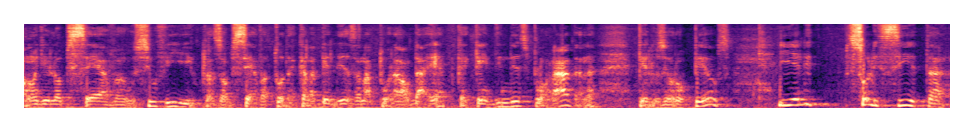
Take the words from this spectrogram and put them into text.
onde ele observa os silvícolas, observa toda aquela beleza natural da época, que é inexplorada né, pelos europeus, e ele solicita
